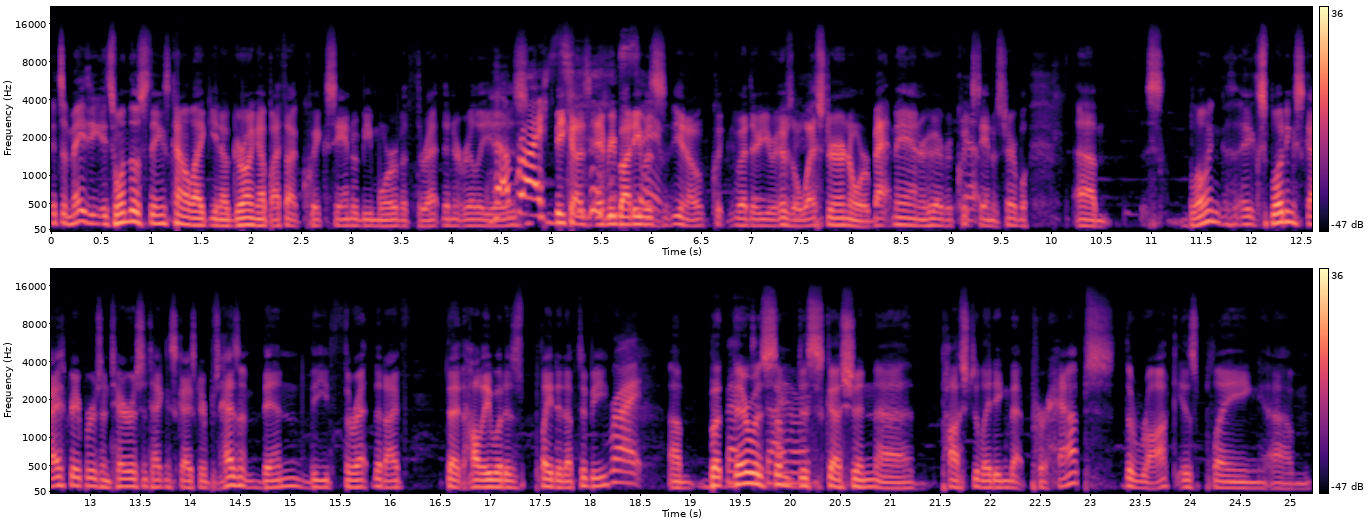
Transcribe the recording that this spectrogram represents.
it's amazing. It's one of those things, kind of like you know, growing up, I thought quicksand would be more of a threat than it really is, right. Because everybody was, you know, quick, whether you it was a western or Batman or whoever, quicksand was terrible. Um, blowing, exploding skyscrapers and terrorists attacking skyscrapers hasn't been the threat that I've that Hollywood has played it up to be. right. Um, but Back there was some Hard. discussion uh, postulating that perhaps The Rock is playing. Um,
